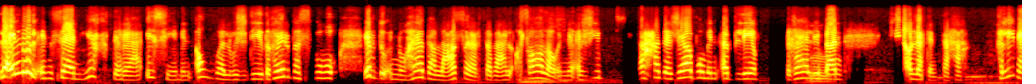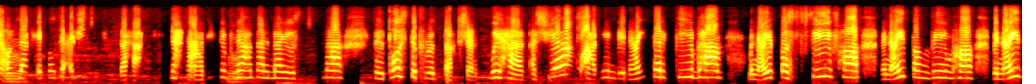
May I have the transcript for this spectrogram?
لأنه الإنسان يخترع إشي من أول وجديد غير مسبوق. يبدو أنه هذا العصر تبع الأصالة وإني أجيب أحد جابه من قبلي. غالبا أقول لك انتهى. خليني أقول لك إنه تقريبا انتهى. نحن قاعدين بنعمل ما يسمى في ال post production we have أشياء وقاعدين بنعيد تركيبها بنعيد تصفيفها بنعيد تنظيمها بنعيد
